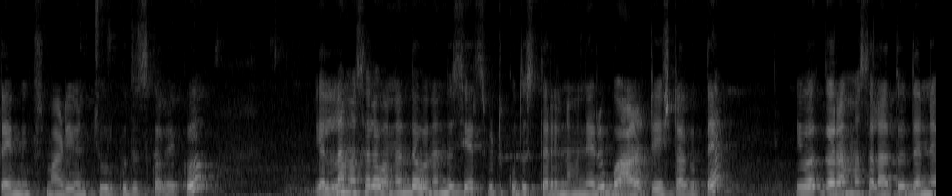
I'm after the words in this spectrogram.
ಟೈಮ್ ಮಿಕ್ಸ್ ಮಾಡಿ ಒಂಚೂರು ಕುದಿಸ್ಕೋಬೇಕು. ಎಲ್ಲ ಮಸಾಲ ಒಂದೊಂದು ಒಂದೊಂದು ಸೇರಿಸ್ಬಿಟ್ಟು ಕುದಿಸ್ತಾರೆ ನಮ್ಮ ಮನೆಯವರು, ಭಾಳ ಟೇಸ್ಟ್ ಆಗುತ್ತೆ. ಇವಾಗ ಗರಂ ಮಸಾಲ ಆಯಿತು, ಧನ್ಯ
